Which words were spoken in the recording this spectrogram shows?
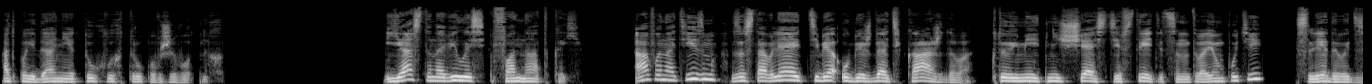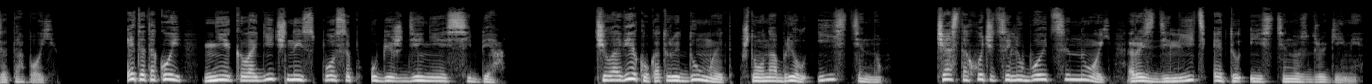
от поедания тухлых трупов животных. Я становилась фанаткой, а фанатизм заставляет тебя убеждать каждого, кто имеет несчастье встретиться на твоем пути, следовать за тобой. Это такой неэкологичный способ убеждения себя. Человеку, который думает, что он обрел истину, часто хочется любой ценой разделить эту истину с другими.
